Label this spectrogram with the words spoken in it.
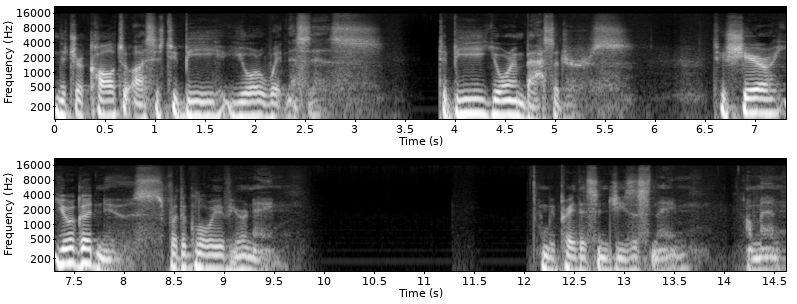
that your call to us is to be your witnesses, to be your ambassadors, to share your good news for the glory of your name. And we pray this in Jesus' name. Amen.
